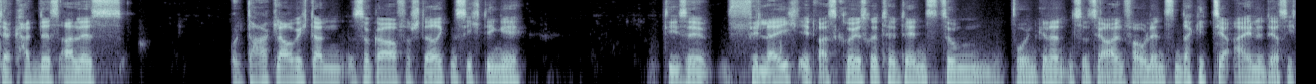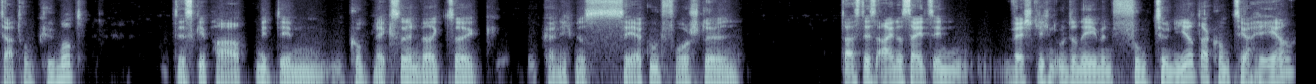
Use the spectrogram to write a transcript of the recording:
der kann das alles. Und da glaube ich dann sogar verstärken sich Dinge, diese vielleicht etwas größere Tendenz zum vorhin genannten sozialen Faulenzen. Da gibt's ja einen, der sich darum kümmert das gepaart mit dem komplexeren Werkzeug kann ich mir sehr gut vorstellen, dass das einerseits in westlichen Unternehmen funktioniert, da kommt es ja her,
